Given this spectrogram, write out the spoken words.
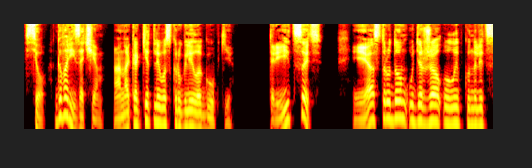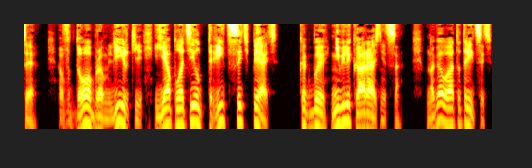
Все, говори зачем». Она кокетливо скруглила губки. «Тридцать? Я с трудом удержал улыбку на лице. В добром лирке я платил 35. Как бы невелика разница. Многовато 30.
